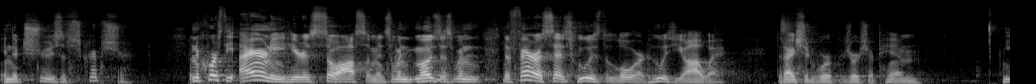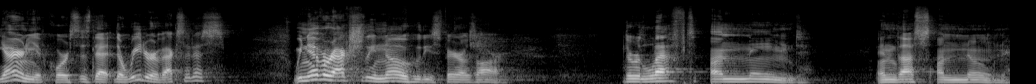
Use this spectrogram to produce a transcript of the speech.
in the truths of Scripture. And of course, the irony here is so awesome. It's when Moses, when the Pharaoh says, Who is the Lord? Who is Yahweh? That I should worship him. The irony, of course, is that the reader of Exodus, we never actually know who these pharaohs are. They're left unnamed and thus unknown.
